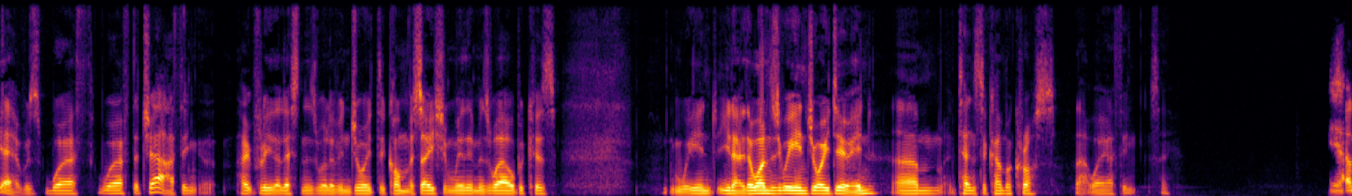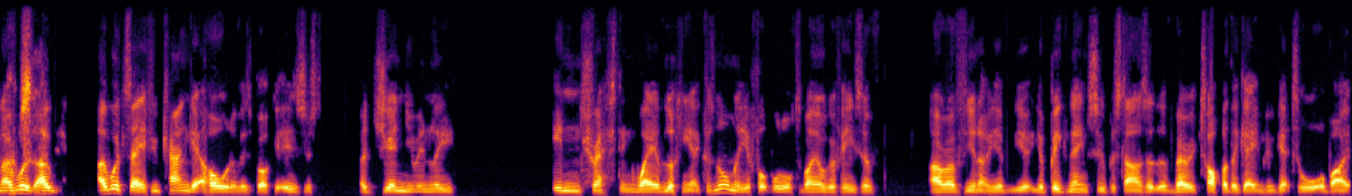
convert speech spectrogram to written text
yeah, it was worth worth the chat. I think hopefully the listeners will have enjoyed the conversation with him as well because we, you know, the ones we enjoy doing um, tends to come across that way. I think so. Yeah, and I would I, I would say if you can get a hold of his book, it is just a genuinely interesting way of looking at it because normally your football autobiographies of are of you know your, your, your big name superstars at the very top of the game who get to autobi-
